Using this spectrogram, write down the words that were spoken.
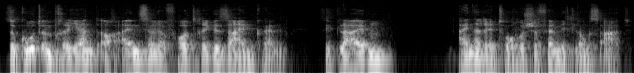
So gut und brillant auch einzelne Vorträge sein können, sie bleiben eine rhetorische Vermittlungsart.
